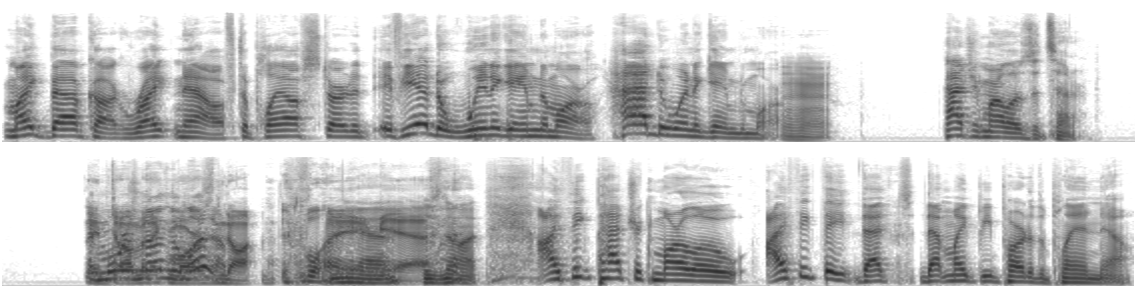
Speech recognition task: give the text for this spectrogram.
Mike Babcock right now, if the playoffs started, if he had to win a game tomorrow, had to win a game tomorrow, Mm-hmm. Patrick Marleau's at center. And Moore's Dominic not the Moore's lineup. not playing. Yeah, he's not. I think Patrick Marleau. I think they that that might be part of the plan now.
